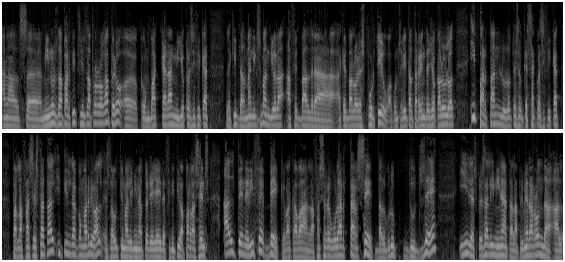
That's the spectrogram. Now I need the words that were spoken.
en els eh, minuts de partit fins la pròrroga, però eh, com va quedar millor classificat l'equip del Mànix Mandiola, ha fet valdre aquest valor esportiu, ha aconseguit el terreny de joc a l'Olot i, per tant, l'Olot és el que s'ha classificat per la fase estatal i tindrà com a rival, és l'última eliminatòria ja i definitiva per l'ascens, el Tenerife B, que va acabar en la fase regular tercer del grup 12 i després ha eliminat a la primera ronda el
